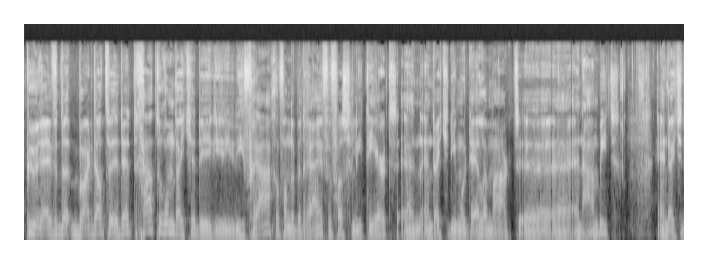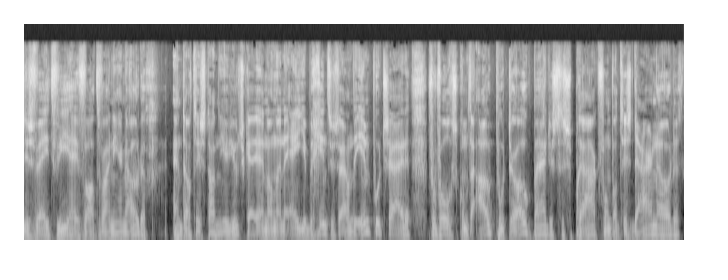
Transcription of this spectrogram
puur even. Maar dat, het gaat erom dat je die, die, die vragen van de bedrijven faciliteert. En, en dat je die modellen maakt eh, eh, en aanbiedt. En dat je dus weet wie heeft wat wanneer nodig. En dat is dan je use case. En dan een, je begint dus aan de inputzijde. Vervolgens komt de output er ook bij. Dus de spraak van wat is daar nodig.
